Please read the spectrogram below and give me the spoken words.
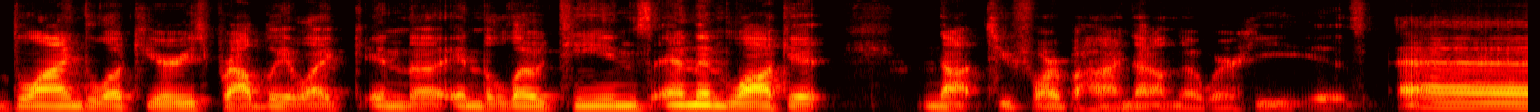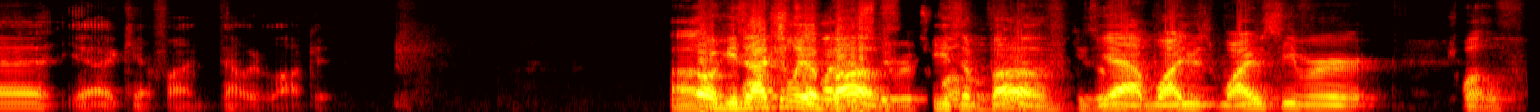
blind look here, he's probably like in the in the low teens, and then Lockett not too far behind. I don't know where he is. at. yeah, I can't find Tyler Lockett. Oh, he's actually above. He's 12, above. he's Yeah, above wide, wide receiver. 12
